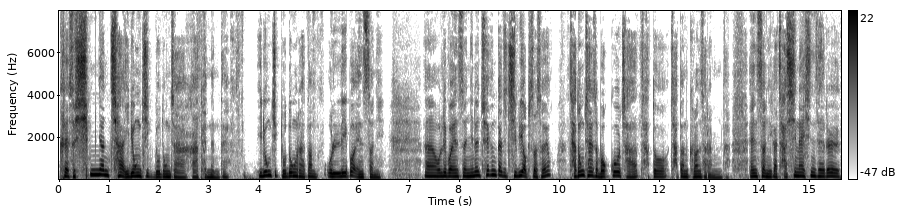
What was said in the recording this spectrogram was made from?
그래서 10년 차 일용직 노동자가 됐는데 일용직 노동을 하던 올리버 앤서니 아, 올리버 앤서니는 최근까지 집이 없어서요. 자동차에서 먹고 자, 자도, 자던 그런 사람입니다. 앤서니가 자신의 신세를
